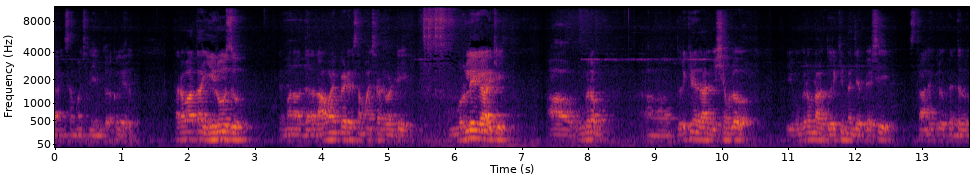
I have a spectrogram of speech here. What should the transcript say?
దానికి సంబంధించిన ఏం దొరకలేదు. తర్వాత ఈరోజు మన రామాయపేటకి సంబంధించినటువంటి మురళీ గారికి ఆ ఉంగరం దొరికిన దాని విషయంలో ఈ ఉంగరం నాకు దొరికిందని చెప్పేసి స్థానికులు పెద్దలు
